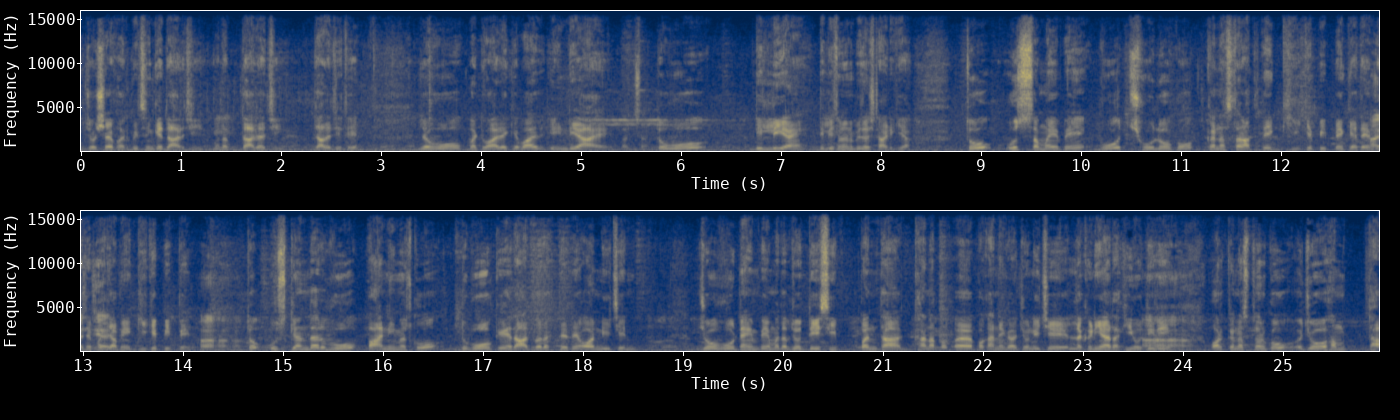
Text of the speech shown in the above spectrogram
जो शेफ हरप्रीत सिंह के दारजी मतलब दादाजी दादाजी थे जब वो बंटवारे के बाद इंडिया आए अच्छा। तो वो दिल्ली आए दिल्ली से उन्होंने बिज़नेस स्टार्ट किया तो उस समय पे वो छोलों को कनस्तर आते थे घी के पीपे कहते हैं हाँ जैसे हाँ पंजाबी में घी के पीपे। हाँ हाँ हाँ। तो उसके अंदर वो पानी में उसको डुबो के रात भर रखते थे और नीचे जो वो टाइम पे मतलब जो देसी पन था खाना पकाने का जो नीचे लकड़ियाँ रखी होती हाँ, थी हाँ, और कनस्तर को जो हम था,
